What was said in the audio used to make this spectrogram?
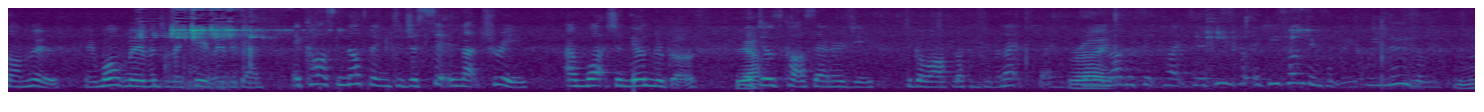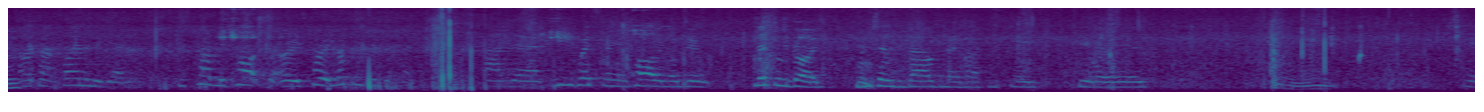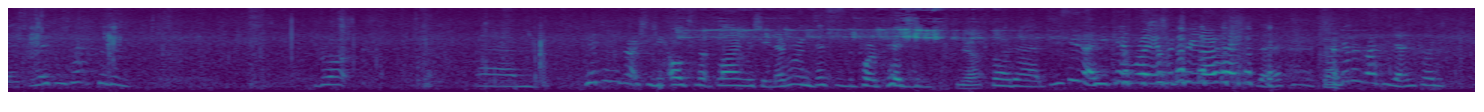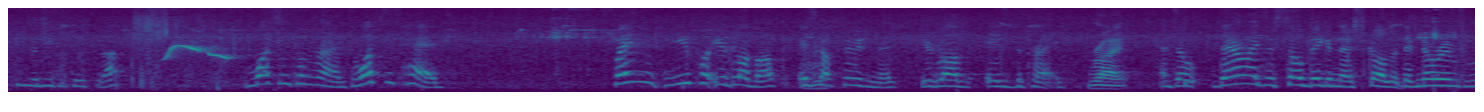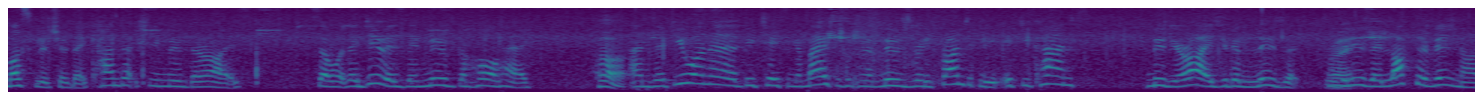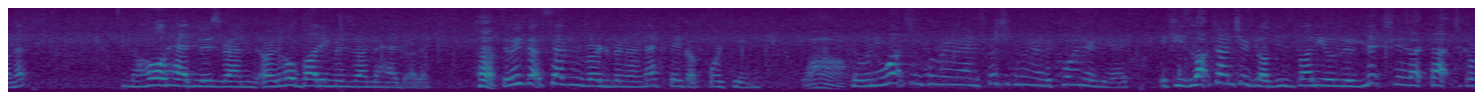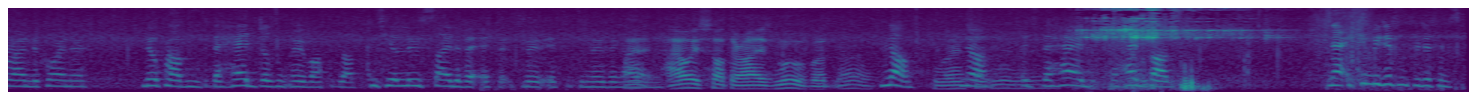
on move. They won't move until they see it move again. It costs nothing to just sit in that tree and watch in the undergrowth. Yeah. It does cost energy to go off looking for the next thing. Right. I'd rather sit tight. So if he's if he's hunting something, if we lose him Mm-hmm. or I can't find him again, he's probably caught it or he's probably looking for something. And uh, me whistling and calling will do little good Hmm. until the bells move and I can see see where he is. Yeah, so they can catch sort of rooks. Um, pigeons are actually the ultimate flying machine. Everyone disses the poor pigeon. Yeah. But uh, did you see that? He came right in between our heads there. So I'll get him back again, so I'll give him a decent piece of that. Watch him come around. So watch his head. When you put your glove up, it's got food in it. Your glove is the prey. Right. And so their eyes are so big in their skull that they've no room for musculature. They can't actually move their eyes. So what they do is they move the whole head. Huh. And if you want to be chasing a mouse or something that moves really frantically, if you can't move your eyes, you're going to lose it. So what Right. they do is they lock their vision on it, and the whole head moves around, or the whole body moves around the head, rather. Huh. So we've got seven vertebrae in our neck, they've got 14. Wow. So when you watch him coming around, especially coming around the corner here, if he's locked onto your glove, his body will move literally like that to go around the corner. No problem, but the head doesn't move off the glove because he'll lose sight of it if it's if it's a moving I, item. I always thought their eyes move, but no. No, no, it's the head. The head bobs. Now it can be different for different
